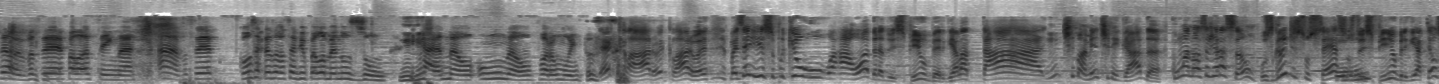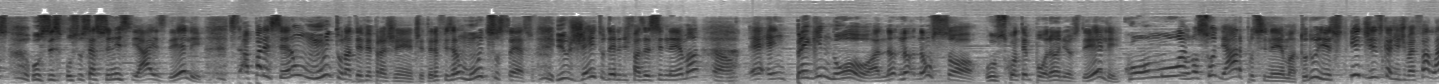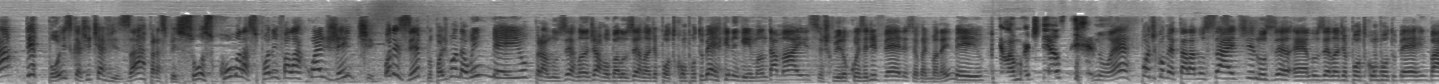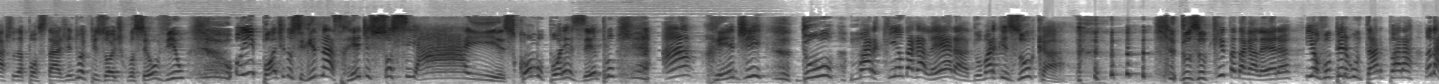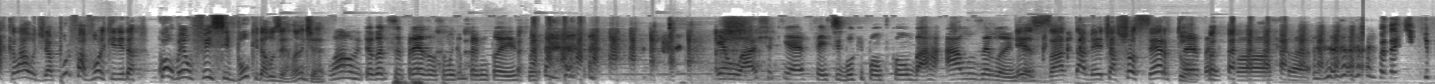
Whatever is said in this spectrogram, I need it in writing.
Não, você falou assim, né? Ah, você. Com certeza você viu pelo menos um. E cara, não, um não, foram muitos. É claro, é claro. é- mas é isso, porque o- a obra do Spielberg, ela tá intimamente ligada com a nossa geração. Os grandes sucessos Sim. do Spielberg e até os, os, os sucessos iniciais dele apareceram muito na TV pra gente, entendeu? Fizeram muito sucesso. E o jeito dele de fazer cinema é, é impregnou a- não- não- só os contemporâneos dele, como o nosso olhar pro cinema, tudo isso. E diz que a gente vai falar depois que a gente avisar para as pessoas como elas podem falar com a gente. Por exemplo, pode mandar um e-mail para luzerlandia@luzerlandia.com.br que ninguém manda mais, acho que virou coisa de velho, esse negócio de mandar e-mail. Pelo amor de Deus. Não é? Pode comentar lá no site luzer, é, luzerlandia.com.br embaixo da postagem do episódio que você ouviu. E pode nos seguir nas redes sociais, como por exemplo a rede do Marquinho da Galera, do Marquizuca. Do Zuquita da galera, e eu vou perguntar para Ana Cláudia, por favor, querida, qual é o Facebook da Luzerlândia? Uau, me pegou de surpresa, você nunca me perguntou isso. Eu acho que é facebook.com barra aluzerlândia. Exatamente, achou certo. Certa resposta. Quando a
